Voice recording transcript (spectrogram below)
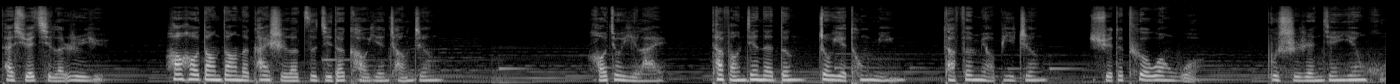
他学起了日语，浩浩荡荡的开始了自己的考研长征。好久以来。他房间的灯昼夜通明，他分秒必争，学得特忘我，不食人间烟火。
